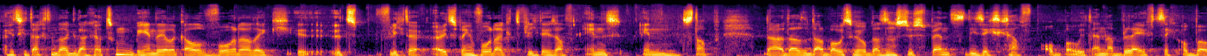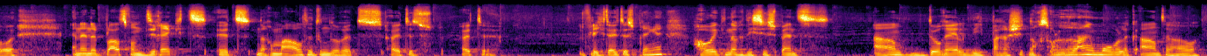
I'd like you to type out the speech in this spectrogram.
het gedachte dat ik dat ga doen, begint eigenlijk al voordat ik het vliegtuig uitspring, voordat ik het vliegtuig zelf instap. Dat, dat, dat bouwt zich op, dat is een suspense die zichzelf opbouwt en dat blijft zich opbouwen. En in plaats van direct het normaal te doen door het uit de, uit de vliegtuig te springen, hou ik nog die suspense aan door eigenlijk die parachute nog zo lang mogelijk aan te houden.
